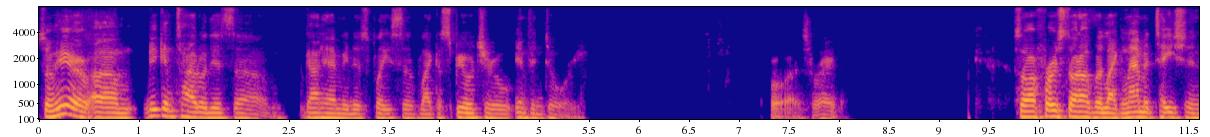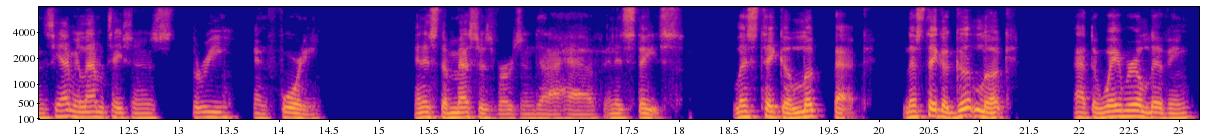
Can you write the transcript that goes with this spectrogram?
So here, um, we can title this, um, God had me this place of like a spiritual inventory for us, right? So I first start off with like Lamentations. He had me Lamentations 3 and 40. And it's the message version that I have. And it states, let's take a look back. Let's take a good look at the way we're living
